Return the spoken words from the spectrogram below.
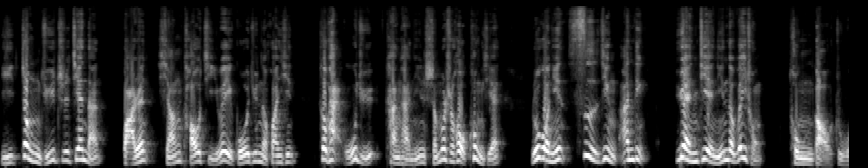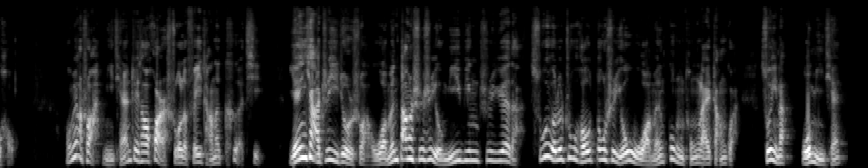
以政局之艰难，寡人想讨几位国君的欢心，特派武举看看您什么时候空闲。如果您四境安定，愿借您的威宠，通告诸侯。我们要说啊，米田这套话说了非常的客气，言下之意就是说啊，我们当时是有弭兵之约的，所有的诸侯都是由我们共同来掌管，所以呢，我米田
